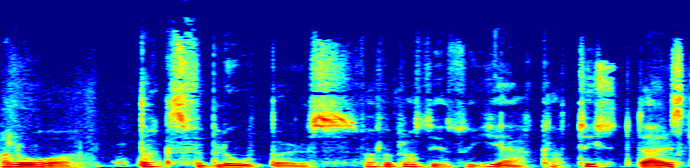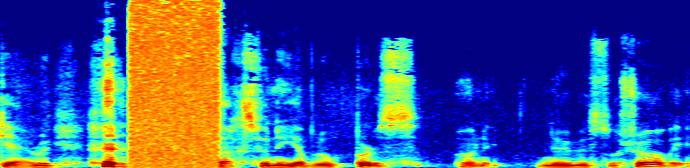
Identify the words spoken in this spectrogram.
Hallå, dags för bloopers. Varför pratar jag så jäkla tyst? Det här är scary. dags för nya bloopers, hörni. Nu så kör vi.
